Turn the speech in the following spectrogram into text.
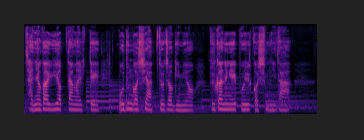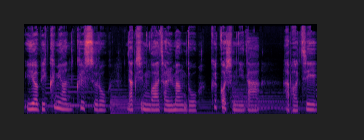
자녀가 위협당할 때 모든 것이 압도적이며 불가능해 보일 것입니다. 위협이 크면 클수록 낙심과 절망도 클 것입니다. 아버지,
